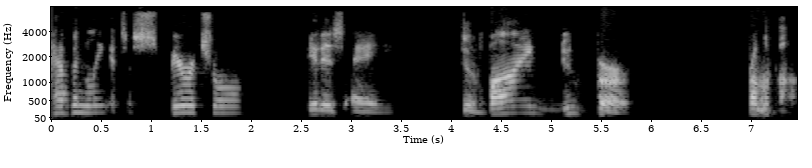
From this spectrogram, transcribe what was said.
heavenly, it's a spiritual, it is a divine new birth from above.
